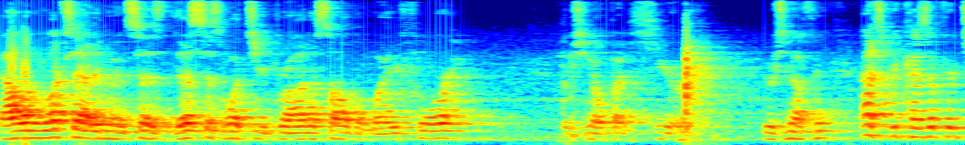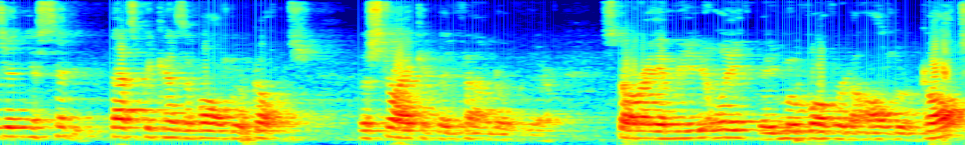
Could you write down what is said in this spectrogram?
Alan looks at him and says, This is what you brought us all the way for? There's nobody here. There's nothing. That's because of Virginia City. That's because of Alder Gulch. The strike had been found over there. Story immediately, they move over to Alder Gulch.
